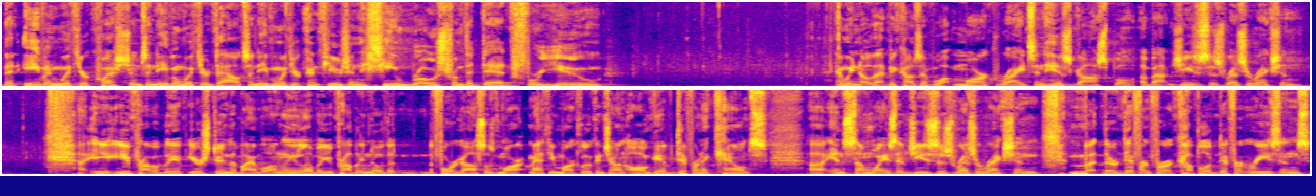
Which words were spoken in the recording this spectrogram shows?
that even with your questions and even with your doubts and even with your confusion, he rose from the dead for you and we know that because of what Mark writes in his gospel about Jesus' resurrection. Uh, you, probably, if you're a student of the Bible on any level, you probably know that the four Gospels, Mark, Matthew, Mark, Luke, and John, all give different accounts uh, in some ways of Jesus' resurrection. But they're different for a couple of different reasons.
